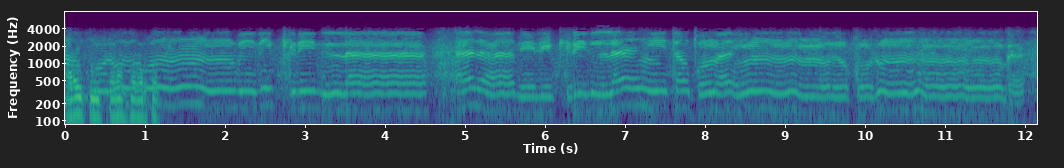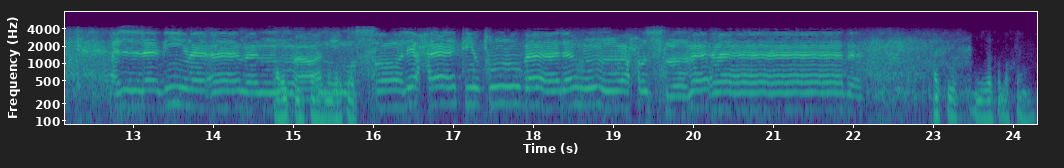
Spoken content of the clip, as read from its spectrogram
عليكم السلام بذكر الله ألا بذكر الله تطمئن القلوب؟ الذين آمنوا وعملوا الصالحات طوبى لهم وحسن مآب. جزاك الله خيرا.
